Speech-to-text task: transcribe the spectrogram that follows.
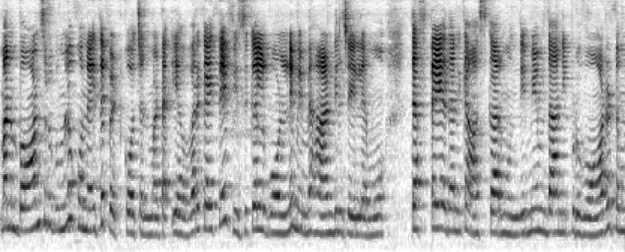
మనం బాండ్స్ రూపంలో కొన్ని అయితే పెట్టుకోవచ్చు అనమాట ఎవరికైతే ఫిజికల్ గోల్డ్ని మేము హ్యాండిల్ చేయలేము టెఫ్ట్ అయ్యేదానికి ఆస్కారం ఉంది మేము దాన్ని ఇప్పుడు వాడటం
